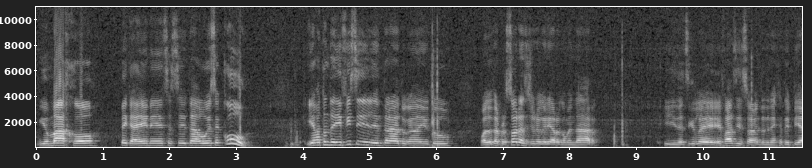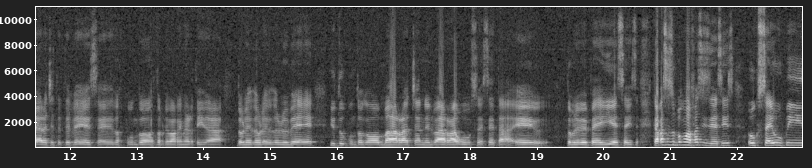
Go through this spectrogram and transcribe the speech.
guion bajo PKNSZUSQ y es bastante difícil entrar a tu canal de YouTube o a de otra persona si yo lo quería recomendar y decirle es fácil, solamente tenés que tipear https dos puntos doble barra invertida www.youtube.com barra channel barra UCZE WPIS Capaz es un poco más fácil si decís uxeupi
